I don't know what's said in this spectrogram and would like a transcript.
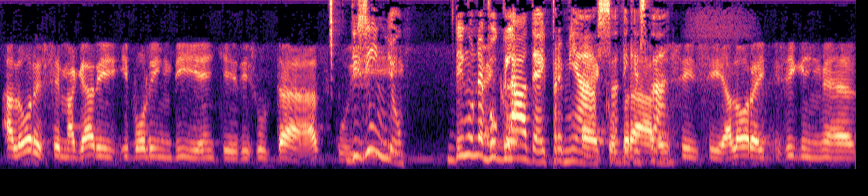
Allora se magari i volin di anche i risultati... Disegno. Den una ecco, voglada ai premias ecco, di quest'anno. Sì, sì, allora disign eh,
